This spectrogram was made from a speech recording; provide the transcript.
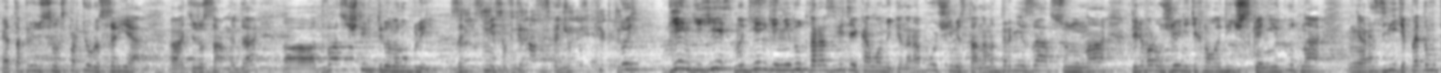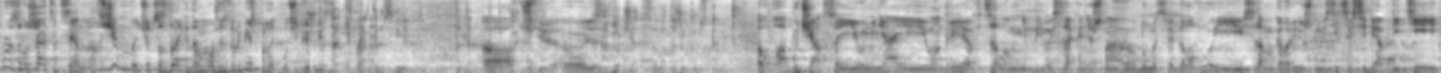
это прежде всего экспортеры сырья, э, те же самые, да, э, 24 триллиона рублей за 10 месяцев, в 3 раза скачок. То есть деньги есть, но деньги не идут на развитие экономики, на рабочие места, на модернизацию, на перевооружение технологическое, не идут на развитие, поэтому просто завышаются цены. А зачем что-то создавать, когда можно за рубеж продать, получить прибыль? Под- А, слушайте, дом, э, обучаться у Влада Жуковского. Обучаться и у меня, и у Андрея в целом необходимо всегда, конечно, думать своей головой, и всегда мы говорили, что инвестиции в себя, в детей,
